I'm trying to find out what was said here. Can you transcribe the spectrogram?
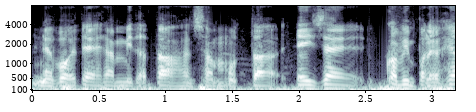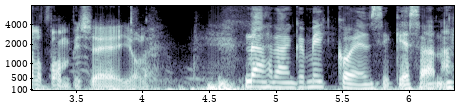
ne voi tehdä mitä tahansa, mutta ei se kovin paljon helpompi se ei ole. Nähdäänkö Mikko ensi kesänä?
